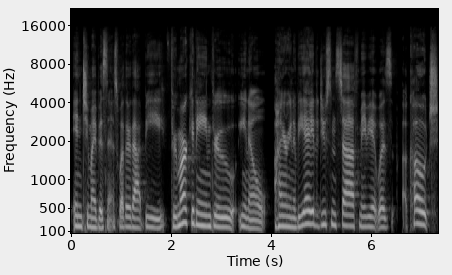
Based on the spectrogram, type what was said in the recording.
into my business, whether that be through marketing, through, you know, hiring a VA to do some stuff. Maybe it was a coach,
